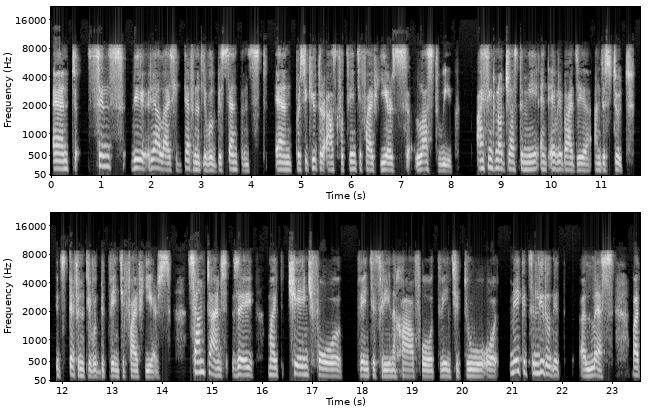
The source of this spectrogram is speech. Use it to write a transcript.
And since we realized he definitely will be sentenced and prosecutor asked for 25 years last week, I think not just me and everybody understood it's definitely would be 25 years. Sometimes they might change for 23 and a half or 22 or make it a little bit uh, less, but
